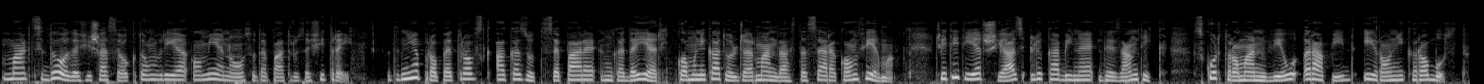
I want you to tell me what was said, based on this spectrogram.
Marți 26 octombrie 1943 Dniepropetrovsk a căzut, se pare, încă de ieri. Comunicatul german de astă seară confirmă. Citit ieri și azi Le Cabinet des Antiques. Scurt roman viu, rapid, ironic, robust.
